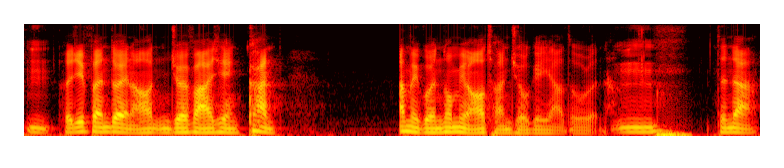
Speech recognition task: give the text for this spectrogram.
嗯，随机分队，然后你就会发现，看，啊，美国人都没有要传球给亚洲人啊，嗯真的啊、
